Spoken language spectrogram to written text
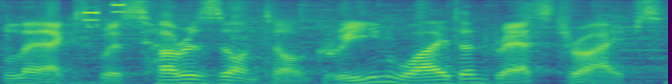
Flags with horizontal green, white and red stripes.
